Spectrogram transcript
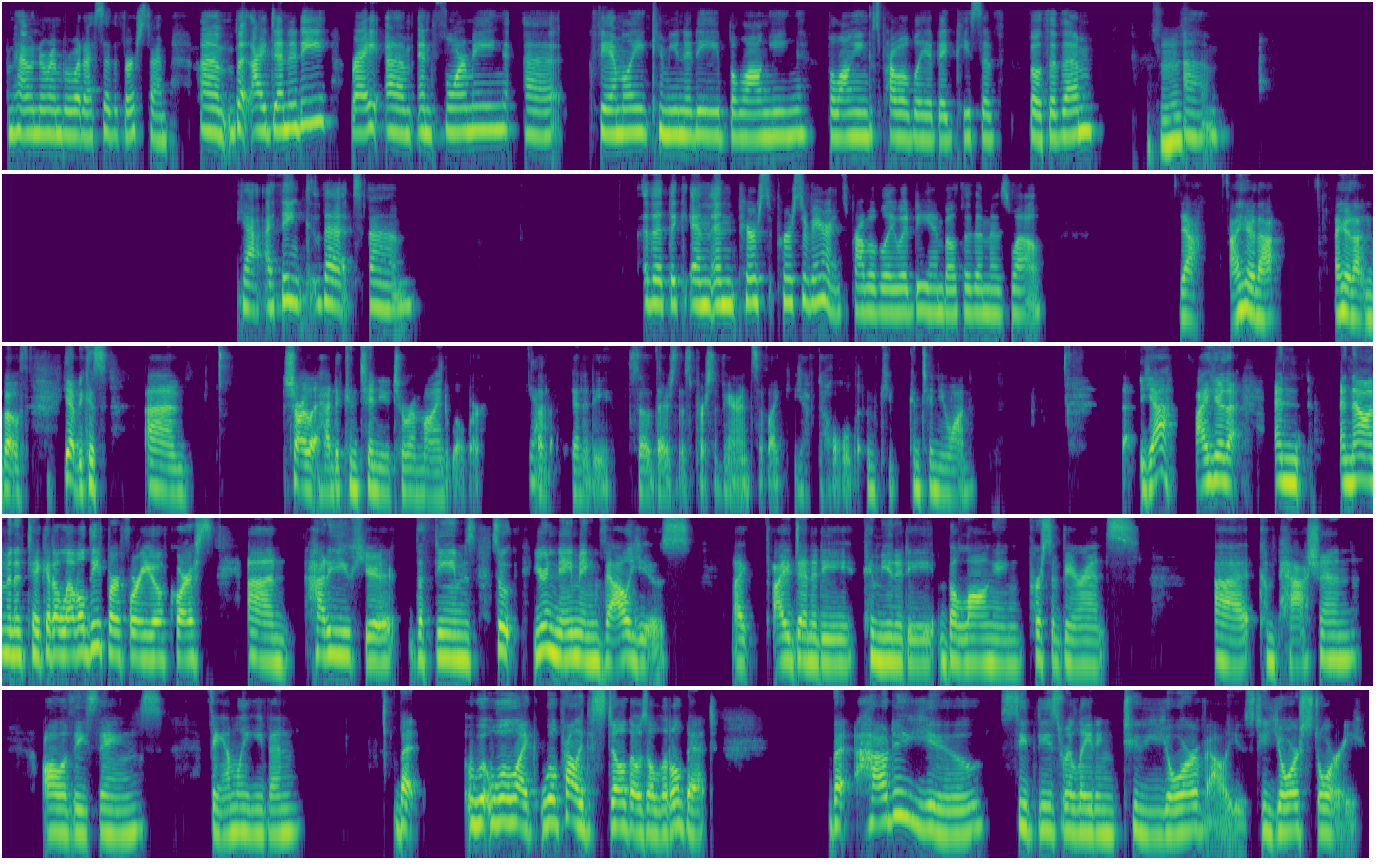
I'm having to remember what I said the first time. Um, but identity, right? Um, and forming uh, family, community, belonging. Belonging is probably a big piece of both of them. Mm-hmm. Um, yeah, I think that um, that the and and pers- perseverance probably would be in both of them as well. Yeah, I hear that. I hear that in both. Yeah, because um, Charlotte had to continue to remind Wilbur yeah. of identity. So there's this perseverance of like you have to hold and keep continue on. Yeah, I hear that. And and now I'm going to take it a level deeper for you, of course. Um, how do you hear the themes? So you're naming values like identity, community, belonging, perseverance, uh, compassion, all of these things, family, even. But we'll, we'll like, we'll probably distill those a little bit. But how do you see these relating to your values, to your story?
